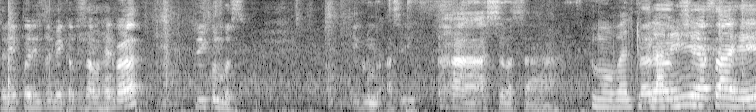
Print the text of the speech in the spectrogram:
तर हे परीचं मेकअपचं सामान. आहे बाळा? तू इकडून बस. इकडून. असे. हा असं बसा. मोबाईल तर तुटला विषय रे. असा आहे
